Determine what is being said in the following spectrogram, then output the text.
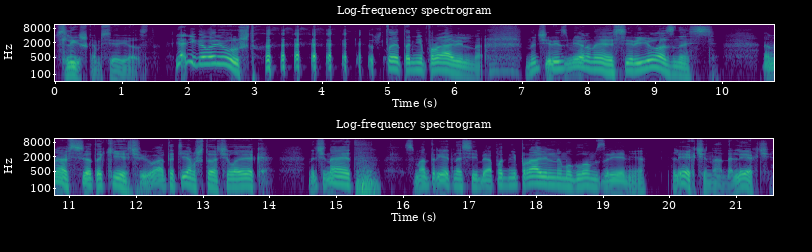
Слишком серьезно. Я не говорю, что, что это неправильно, но чрезмерная серьезность, она все-таки чревата тем, что человек начинает смотреть на себя под неправильным углом зрения. Легче надо, легче.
